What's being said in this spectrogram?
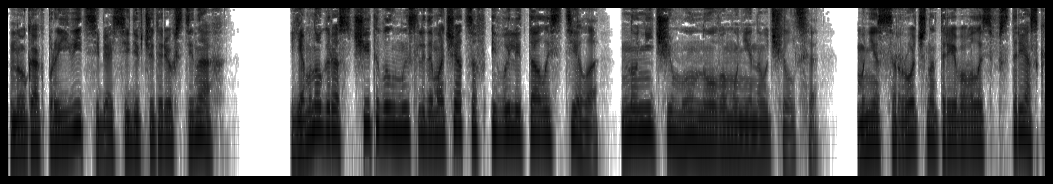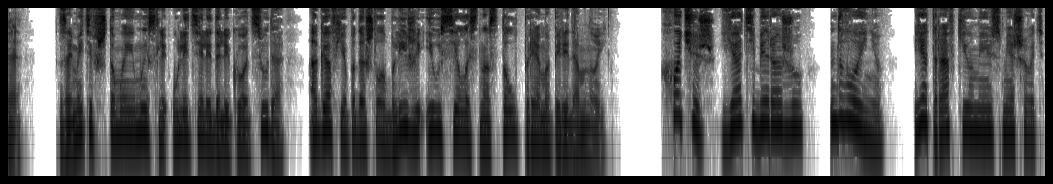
Но как проявить себя, сидя в четырех стенах? Я много раз читывал мысли домочадцев и вылетал из тела, но ничему новому не научился. Мне срочно требовалась встряска. Заметив, что мои мысли улетели далеко отсюда, Агафья подошла ближе и уселась на стол прямо передо мной. «Хочешь, я тебе рожу? Двойню. Я травки умею смешивать.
